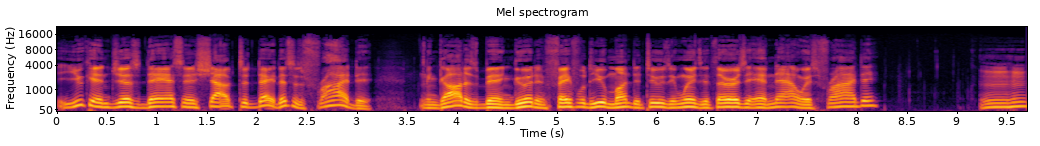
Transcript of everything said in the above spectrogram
You can just dance and shout today. This is Friday. And God has been good and faithful to you Monday, Tuesday, Wednesday, Thursday, and now it's Friday. Mm-hmm.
